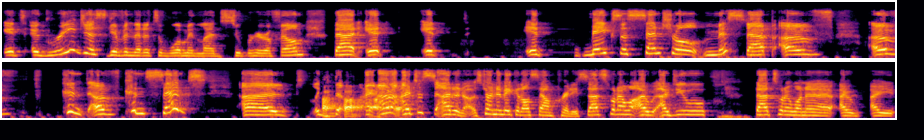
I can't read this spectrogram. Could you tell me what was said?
it's egregious given that it's a woman led superhero film that it it it makes a central misstep of of of consent uh like the, I, I, I, just i don't know. I was trying to make it all sound pretty. So that's what i want I, I do that's what i want to i i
